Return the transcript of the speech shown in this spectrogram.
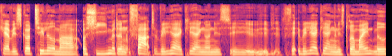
kan jeg vist godt tillade mig at sige med den fart, vælgererklæringernes, øh, vælgererklæringerne strømmer ind med,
